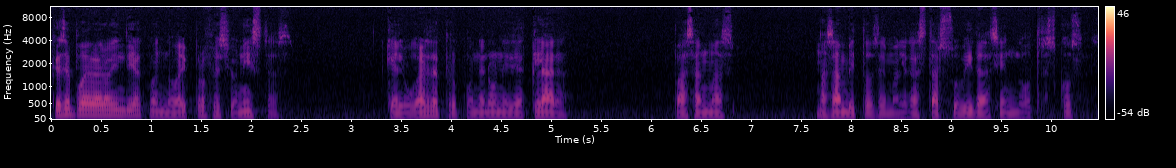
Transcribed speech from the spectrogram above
¿Qué se puede ver hoy en día cuando hay profesionistas que en lugar de proponer una idea clara, pasan más, más ámbitos de malgastar su vida haciendo otras cosas?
